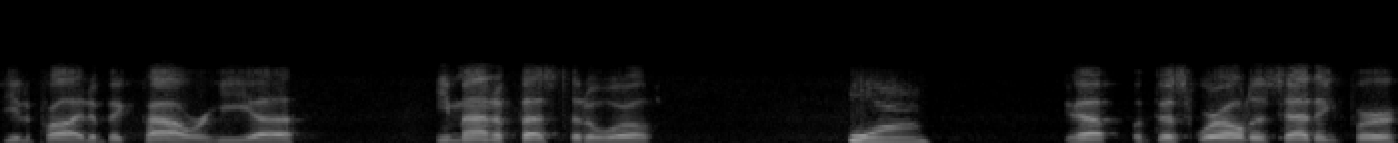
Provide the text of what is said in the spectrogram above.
you know, probably the big power he uh he manifests to the world. Yeah. Yep, but this world is heading for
